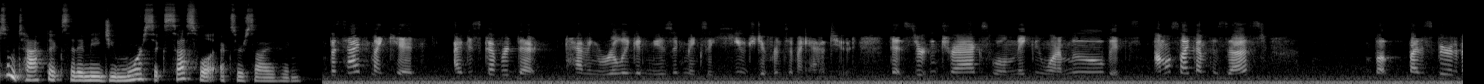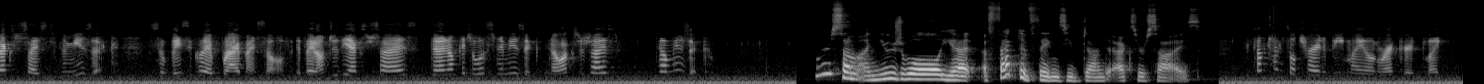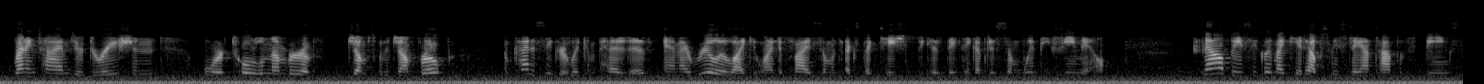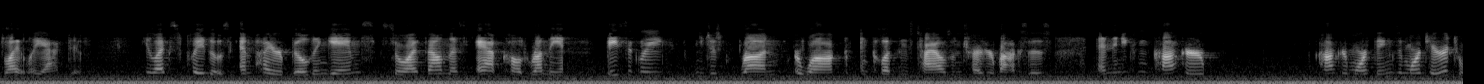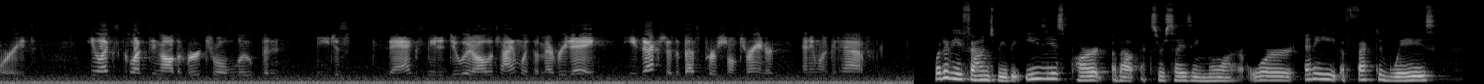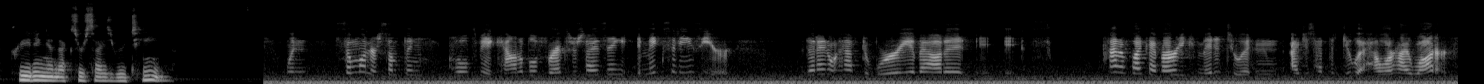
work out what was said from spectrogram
Are some tactics that have made you more successful at exercising? Besides my kid, I've discovered that having really good music makes a huge difference in my attitude. That certain tracks will make me want to move. It's almost like I'm possessed, but by the spirit of exercise through the music. So basically, I bribe myself. If I don't do the exercise, then I don't get to listen to music. No exercise, no music. What are some unusual yet effective things you've done to exercise? Sometimes I'll try to beat my own record, like running times or duration or total number of jumps with a jump rope. I'm kind of secretly competitive, and I really like it when I defy someone's expectations because they think I'm just some wimpy female. Now, basically, my kid helps me stay on top of being slightly active. He likes to play those empire building games, so I found this app called Run the. Basically, you just run or walk and collect these tiles and treasure boxes, and then you can conquer conquer more things and more territories. He likes collecting all the virtual loop, and he just nags me to do it all the time with him every day. He's actually the best personal trainer anyone could have. What have you found to be the easiest part about exercising more, or any effective ways creating an exercise routine? When someone or something holds me accountable for exercising, it makes it easier. Then I don't have to worry about it. It's kind of like I've already committed to it, and I just have to do it, hell or high water.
